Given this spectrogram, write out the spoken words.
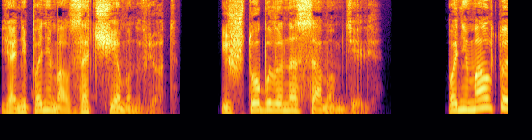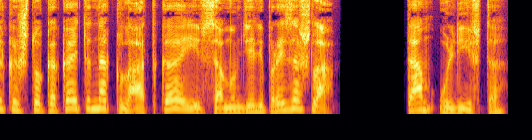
я не понимал, зачем он врет и что было на самом деле. Понимал только, что какая-то накладка и в самом деле произошла. Там у лифта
